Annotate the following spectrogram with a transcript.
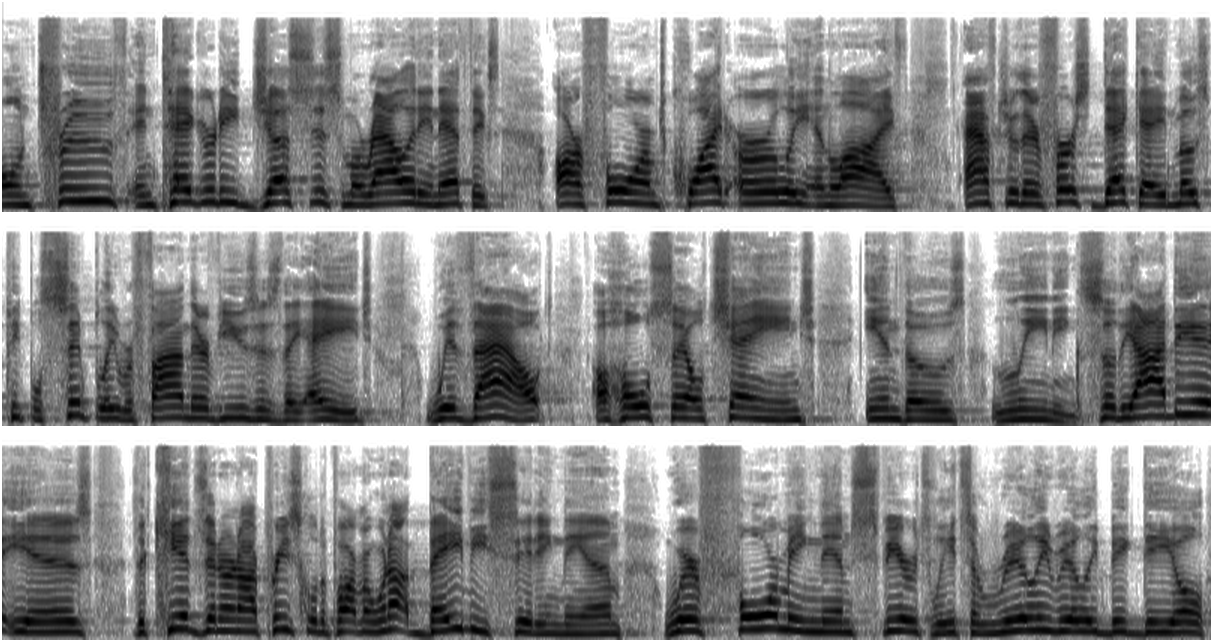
on truth, integrity, justice, morality, and ethics are formed quite early in life. After their first decade, most people simply refine their views as they age without a wholesale change in those leanings. So the idea is the kids that are in our preschool department, we're not babysitting them, we're forming them spiritually. It's a really, really big deal.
